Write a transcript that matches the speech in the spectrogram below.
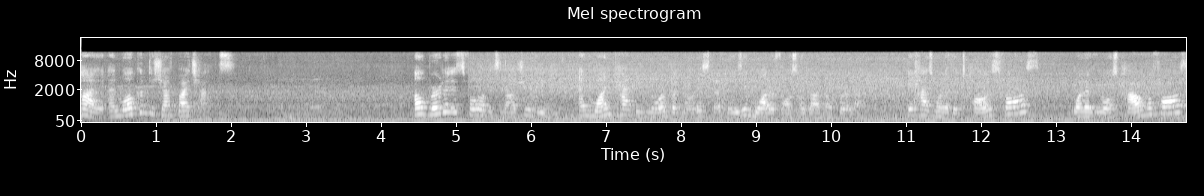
Hi, and welcome to Chef by Chance. Alberta is full of its natural beauty, and one can't ignore but notice the amazing waterfalls around Alberta. It has one of the tallest falls, one of the most powerful falls,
